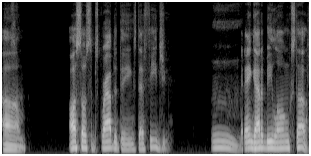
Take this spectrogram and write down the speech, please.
Um, also subscribe to things that feed you. Mm. It ain't got to be long stuff.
